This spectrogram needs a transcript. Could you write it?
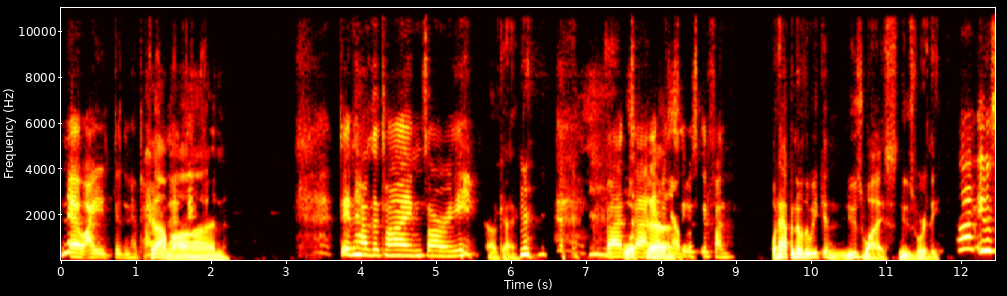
No, I didn't have time. for Come that. on. Didn't have the time. Sorry, Okay. but What, uh, it, uh, was, it was good fun. What happened over the weekend, news wise, newsworthy? Um, it was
